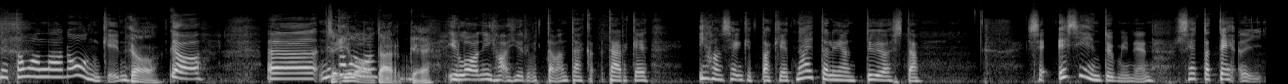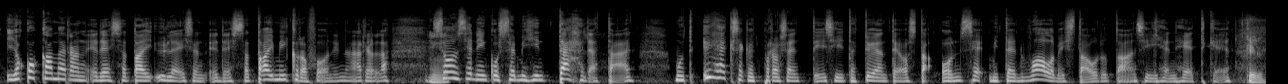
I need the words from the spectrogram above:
Ne tavallaan onkin. Joo. Joo. Öö, ne Se ilo on tärkeä. Ilo on ihan hirvittävän tä- tärkeä. Ihan senkin takia, että näyttelijän työstä se esiintyminen, se, että te, joko kameran edessä tai yleisön edessä tai mikrofonin äärellä, mm. se on se, niin kuin se, mihin tähdätään. Mutta 90 prosenttia siitä työnteosta on se, miten valmistaudutaan siihen hetkeen. Kyllä.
